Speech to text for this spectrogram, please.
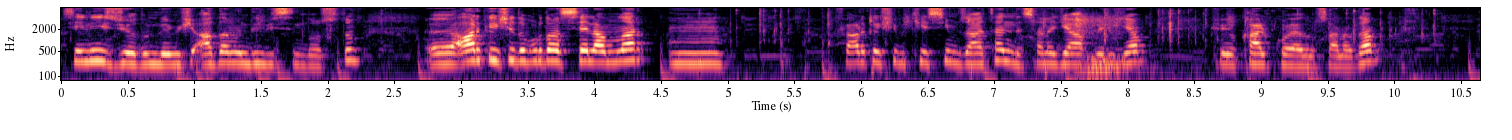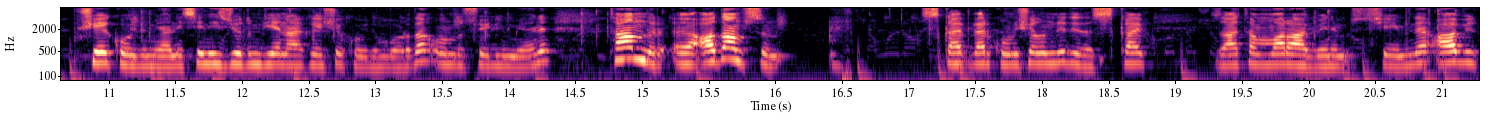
Seni izliyordum demiş adamın dibisin dostum. Ee, arkadaşa da buradan selamlar. Hmm, şu arkadaşı bir keseyim zaten de sana cevap vereceğim. Şöyle kalp koyalım sana da. Şey koydum yani seni izliyordum diyen arkadaşa koydum bu arada. Onu da söyleyeyim yani. Tamamdır e, adamsın. Skype ver konuşalım dedi de Skype zaten var abi benim şeyimde. Abi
